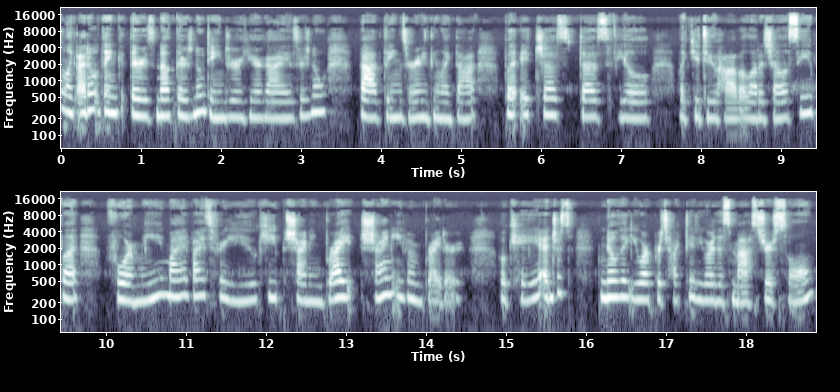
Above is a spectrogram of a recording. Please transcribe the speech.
Like I don't think there's not there's no danger here guys. There's no bad things or anything like that. But it just does feel like you do have a lot of jealousy. But for me, my advice for you, keep shining bright, shine even brighter. Okay? And just know that you are protected. You are this master soul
